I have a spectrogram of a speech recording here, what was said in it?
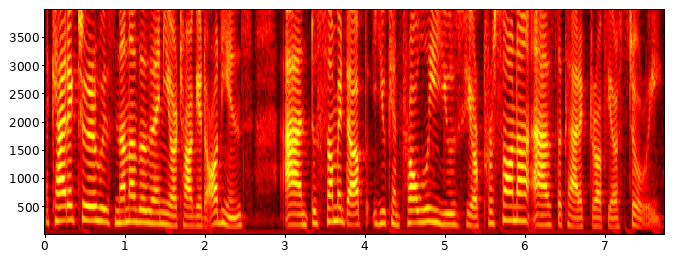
a character who is none other than your target audience. And to sum it up, you can probably use your persona as the character of your story.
